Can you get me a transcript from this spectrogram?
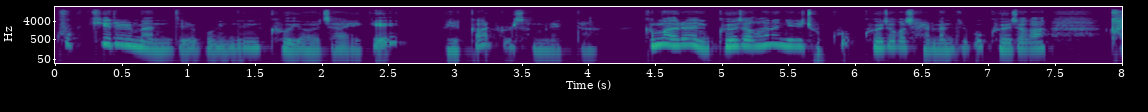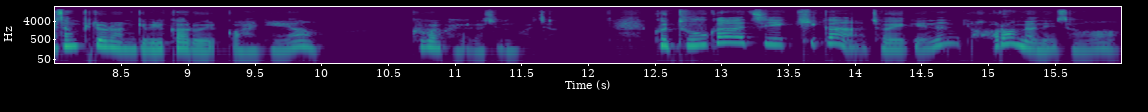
쿠키를 만들고 있는 그 여자에게 밀가루를 선물했다.' 그 말은 그 여자가 하는 일이 좋고 그 여자가 잘 만들고 그 여자가 가장 필요로 하는 게 밀가루일 거 아니에요. 그걸 가져다 주는 거죠. 그두 가지 키가 저에게는 여러 면에서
